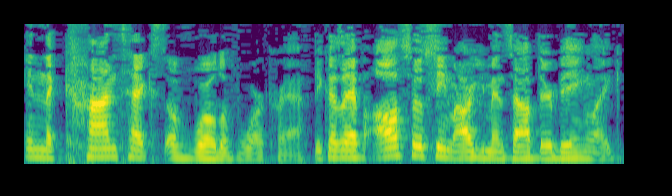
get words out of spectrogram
in the context of World of Warcraft. Because I've also seen arguments out there being like,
